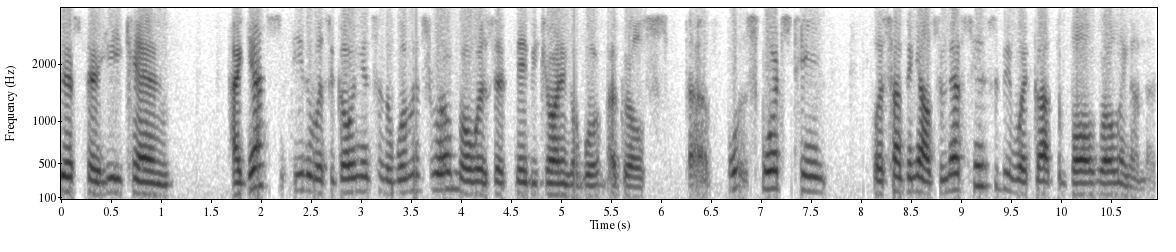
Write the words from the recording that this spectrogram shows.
just that he can, I guess, either was it going into the women's room or was it maybe joining a, a girls' uh, sports team or something else. And that seems to be what got the ball rolling on this.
